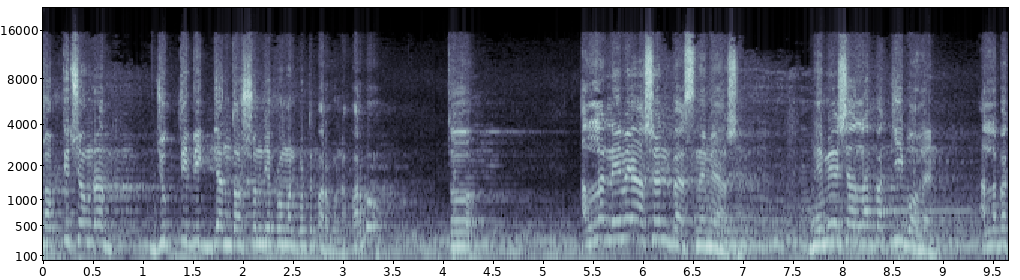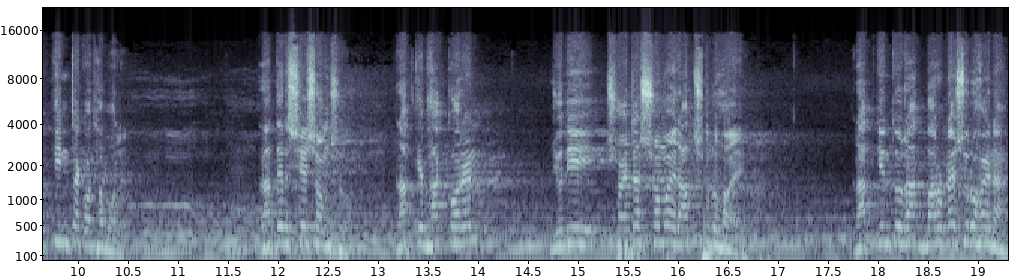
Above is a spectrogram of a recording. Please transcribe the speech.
সব কিছু আমরা যুক্তি, বিজ্ঞান, দর্শন দিয়ে প্রমাণ করতে পারব না, পারব? তো আল্লাহ নেমে আসেন, ব্যাস নেমে আসেন। নেমে এসে আল্লাহ পাক কি বলেন? আল্লাহ পাক তিনটা কথা বলেন। রাতের শেষ অংশ, রাতকে ভাগ করেন যদি ছয়টার সময় রাত শুরু হয়, রাত কিন্তু রাত বারোটায় শুরু হয় না।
